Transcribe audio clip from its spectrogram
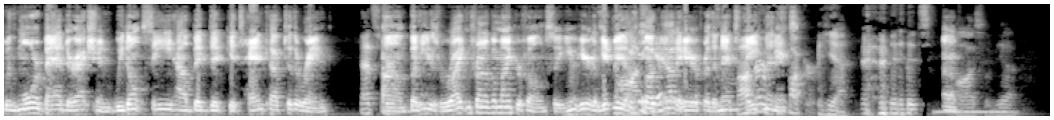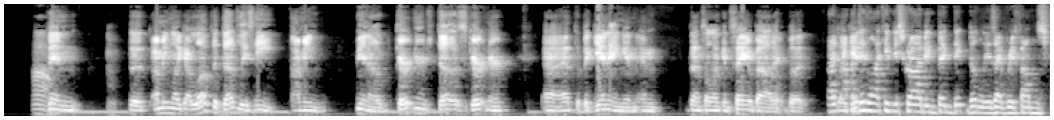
with more bad direction, we don't see how Big Dick gets handcuffed to the ring. That's um, but he is right in front of a microphone, so you hear, him. "Get me the fuck out of here" for the next eight minutes. Yeah, it's awesome. Yeah. Um, then the I mean, like I love the Dudley's heat. I mean, you know, Gertner does Gertner uh, at the beginning, and, and that's all I can say about it. But I, like I did like him describing Big Dick Dudley as every fan's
